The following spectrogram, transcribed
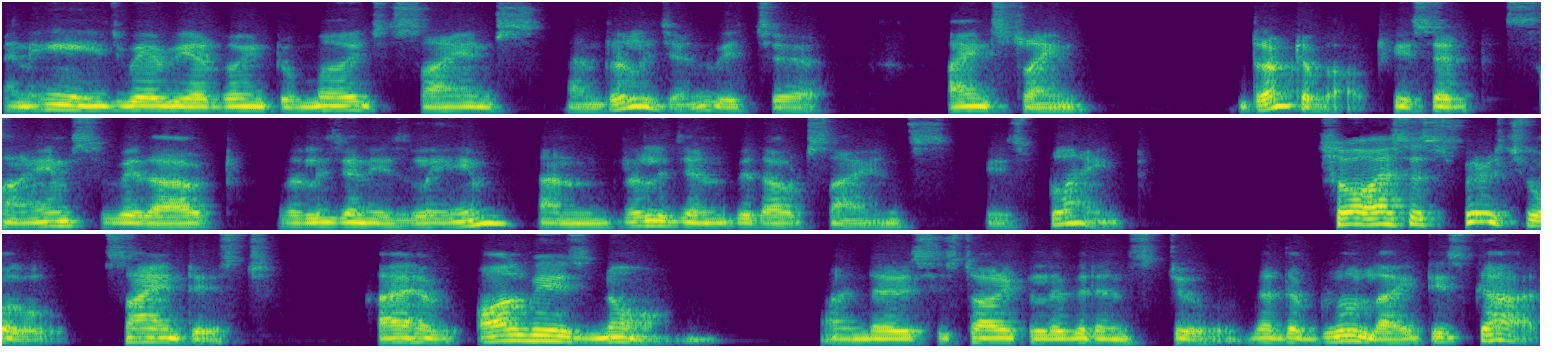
an age where we are going to merge science and religion, which uh, Einstein dreamt about. He said, Science without religion is lame, and religion without science is blind. So, as a spiritual scientist, I have always known, and there is historical evidence too, that the blue light is God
